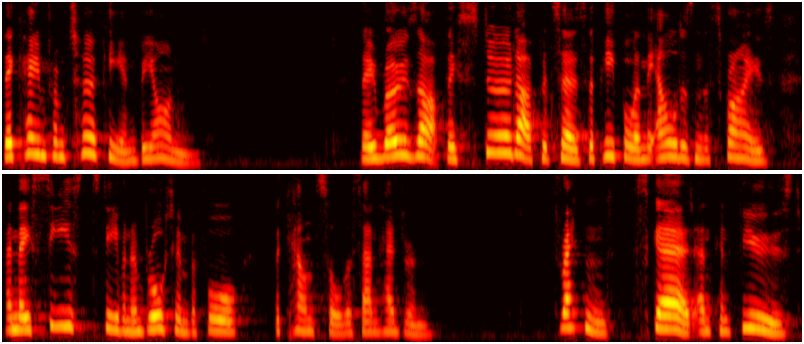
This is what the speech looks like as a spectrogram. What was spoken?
they came from Turkey and beyond. They rose up, they stirred up, it says, the people and the elders and the scribes, and they seized Stephen and brought him before the council, the Sanhedrin. Threatened, scared, and confused,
